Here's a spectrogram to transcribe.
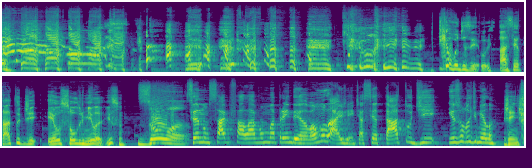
que horrível! O que, que eu vou dizer? Acetato de eu sou Ludmilla, isso? Zoa! Você não sabe falar, vamos aprender. Vamos lá, gente. Acetato de isoludmila. Gente,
